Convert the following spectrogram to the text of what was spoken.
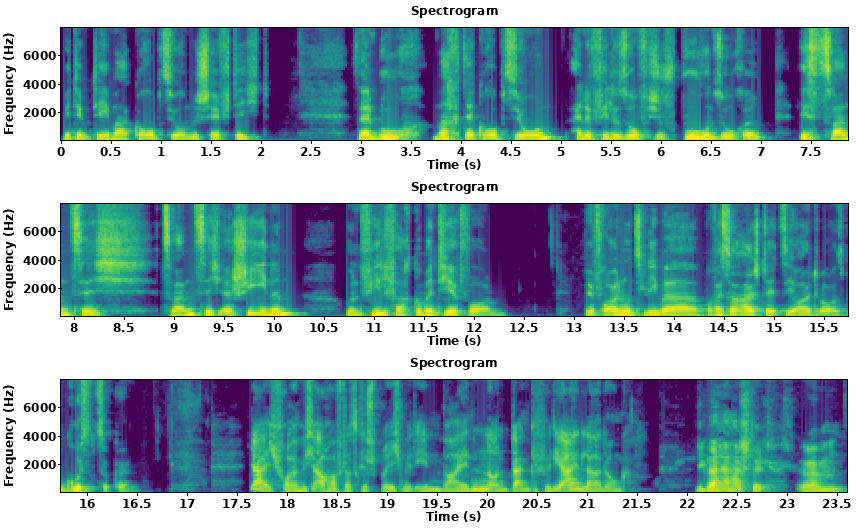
mit dem Thema Korruption beschäftigt. Sein Buch Macht der Korruption, eine philosophische Spurensuche, ist 2020 erschienen und vielfach kommentiert worden. Wir freuen uns, lieber Professor Harstedt, Sie heute bei uns begrüßen zu können. Ja, ich freue mich auch auf das Gespräch mit Ihnen beiden und danke für die Einladung. Lieber Herr Harstedt, ähm,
